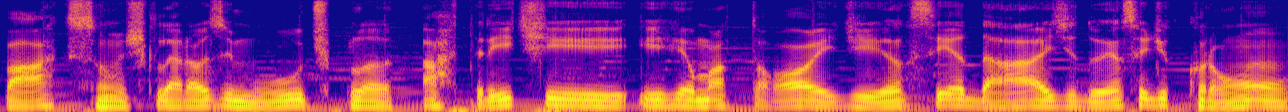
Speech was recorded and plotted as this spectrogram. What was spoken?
Parkinson, esclerose múltipla, artrite e reumatoide, ansiedade, doença de Crohn,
